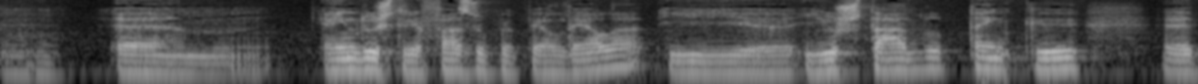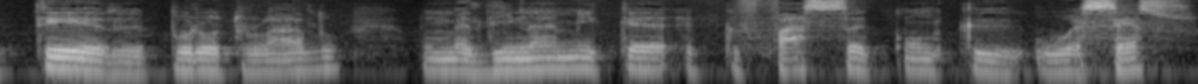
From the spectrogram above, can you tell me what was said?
Uhum. Um, a indústria faz o papel dela e, uh, e o Estado tem que ter, por outro lado, uma dinâmica que faça com que o acesso,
